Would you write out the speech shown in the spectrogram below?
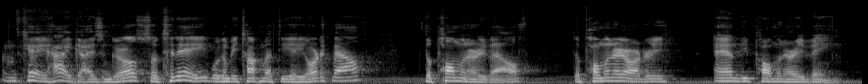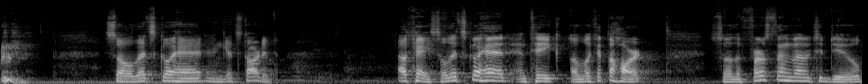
Okay, hi guys and girls. So today we're going to be talking about the aortic valve, the pulmonary valve, the pulmonary artery, and the pulmonary vein. so let's go ahead and get started. Okay, so let's go ahead and take a look at the heart. So the first thing I'm going to do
